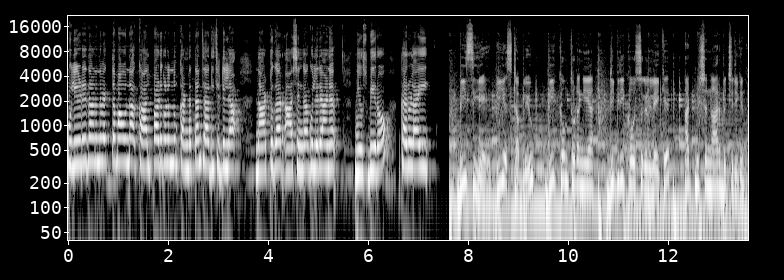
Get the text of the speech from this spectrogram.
പുലിയുടേതാണെന്ന് വ്യക്തമാവുന്ന കാൽപ്പാടുകളൊന്നും കണ്ടെത്താൻ സാധിച്ചിട്ടില്ല. നാട്ടുകാർ ആശങ്കാകുലരാണ്. News bureau Karulai. B C A B S W B com തുടങ്ങിയ ഡിഗ്രി കോഴ്സുകളിലേക്ക് അഡ്മിഷൻ ആരംഭിച്ചിരിക്കുന്നു.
